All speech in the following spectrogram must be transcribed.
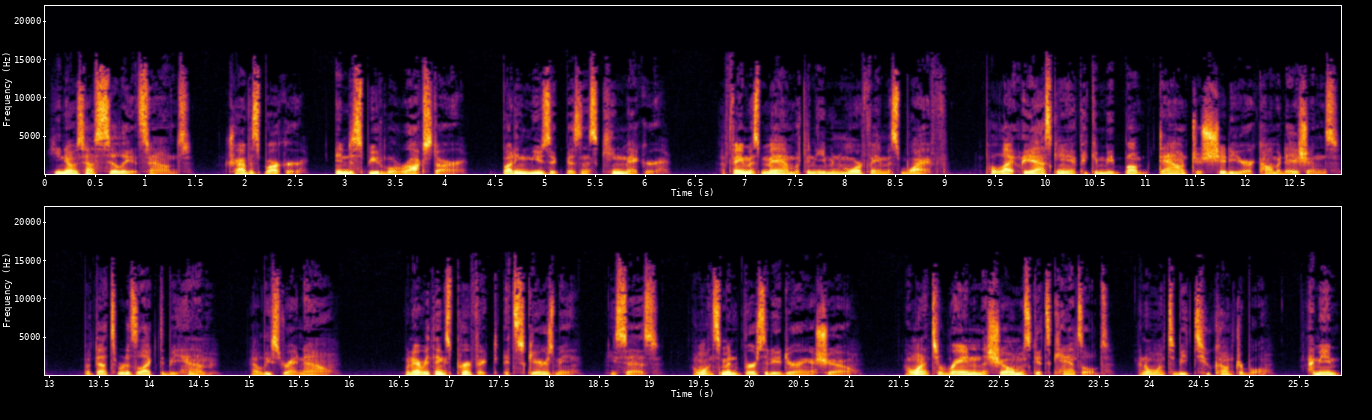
He knows how silly it sounds. Travis Barker, indisputable rock star, budding music business kingmaker, a famous man with an even more famous wife, politely asking if he can be bumped down to shittier accommodations. But that's what it's like to be him at least right now. When everything's perfect, it scares me, he says. I want some adversity during a show. I want it to rain and the show almost gets canceled. I don't want to be too comfortable. I mean,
